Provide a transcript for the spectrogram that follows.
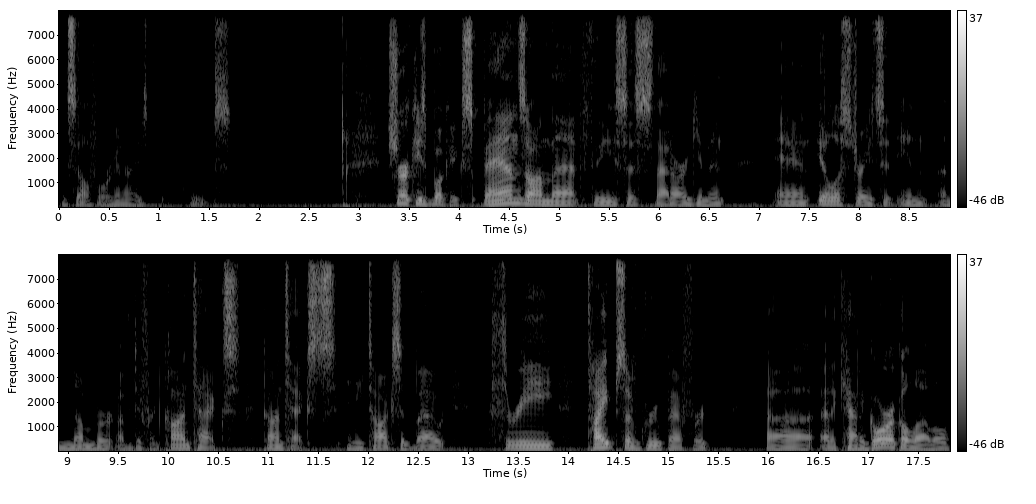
and self organized groups. Shirky's book expands on that thesis, that argument, and illustrates it in a number of different contexts. contexts. And he talks about three types of group effort uh, at a categorical level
